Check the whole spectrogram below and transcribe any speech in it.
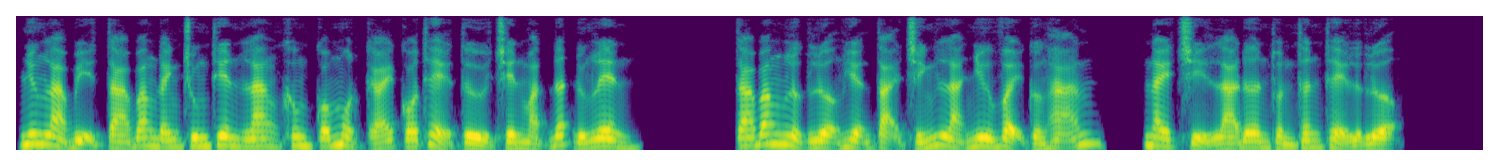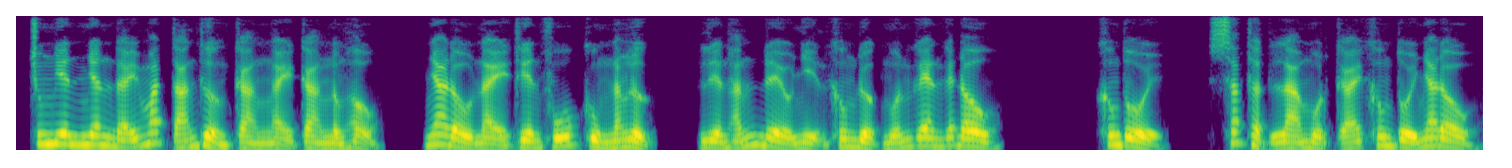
Nhưng là bị tà băng đánh trúng thiên lang không có một cái có thể từ trên mặt đất đứng lên. Tà băng lực lượng hiện tại chính là như vậy cường hãn, nay chỉ là đơn thuần thân thể lực lượng. Trung niên nhân đấy mắt tán thưởng càng ngày càng nồng hậu, nha đầu này thiên phú cùng năng lực, liền hắn đều nhịn không được muốn ghen ghét đâu. Không tồi, xác thật là một cái không tồi nha đầu,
